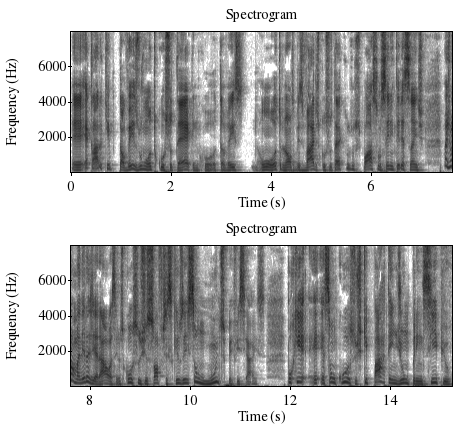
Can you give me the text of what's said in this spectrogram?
É, é, claro que talvez um outro curso técnico, ou talvez um outro não, talvez vários cursos técnicos possam ser interessantes. Mas de uma maneira geral, assim, os cursos de soft skills eles são muito superficiais. Porque é, é são cursos que partem de um princípio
